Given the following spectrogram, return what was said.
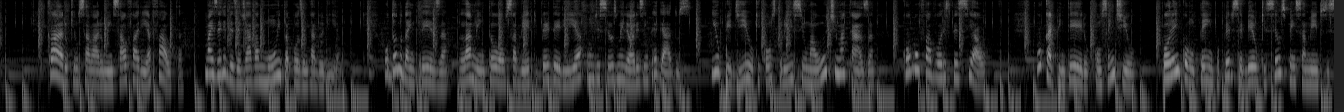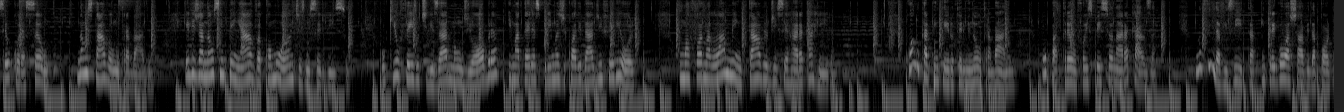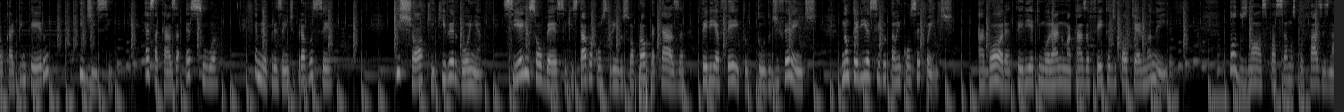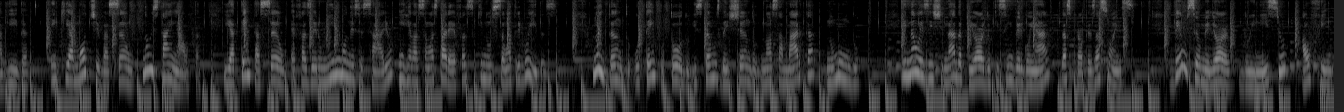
Claro que um salário mensal faria falta, mas ele desejava muito aposentadoria. O dono da empresa lamentou ao saber que perderia um de seus melhores empregados e o pediu que construísse uma última casa como um favor especial. O carpinteiro consentiu Porém, com o tempo, percebeu que seus pensamentos e seu coração não estavam no trabalho. Ele já não se empenhava como antes no serviço, o que o fez utilizar mão de obra e matérias-primas de qualidade inferior. Uma forma lamentável de encerrar a carreira. Quando o carpinteiro terminou o trabalho, o patrão foi inspecionar a casa no fim da visita, entregou a chave da porta ao carpinteiro e disse: Essa casa é sua. É meu presente para você. Que choque, que vergonha! Se ele soubesse que estava construindo sua própria casa, teria feito tudo diferente. Não teria sido tão inconsequente. Agora teria que morar numa casa feita de qualquer maneira. Todos nós passamos por fases na vida em que a motivação não está em alta e a tentação é fazer o mínimo necessário em relação às tarefas que nos são atribuídas. No entanto, o tempo todo estamos deixando nossa marca no mundo. E não existe nada pior do que se envergonhar das próprias ações. Dê o seu melhor do início ao fim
